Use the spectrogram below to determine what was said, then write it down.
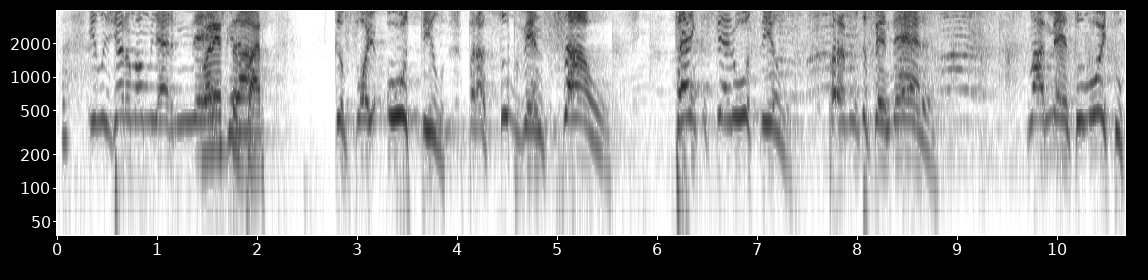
Elegeram uma mulher negra Agora esta parte. que foi útil para a subvenção. Tem que ser útil para vos defender. Lamento muito.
